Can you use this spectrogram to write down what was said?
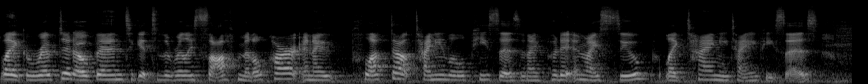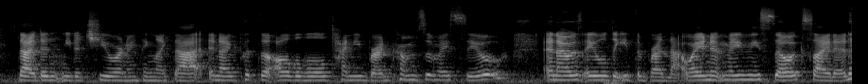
like ripped it open to get to the really soft middle part and I plucked out tiny little pieces and I put it in my soup, like tiny, tiny pieces that I didn't need to chew or anything like that. And I put the, all the little tiny breadcrumbs in my soup and I was able to eat the bread that way and it made me so excited.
